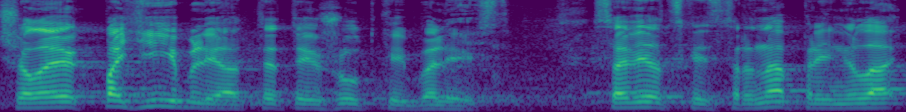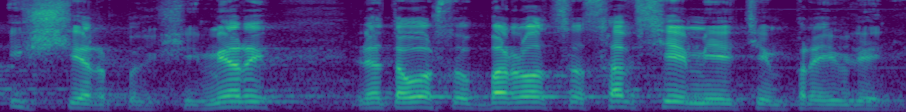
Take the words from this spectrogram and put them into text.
человек погибли от этой жуткой болезни. Советская страна приняла исчерпывающие меры для того, чтобы бороться со всеми этими проявлениями.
